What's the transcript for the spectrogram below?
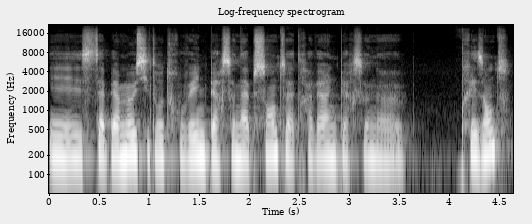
Et ça permet aussi de retrouver une personne absente à travers une personne présente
